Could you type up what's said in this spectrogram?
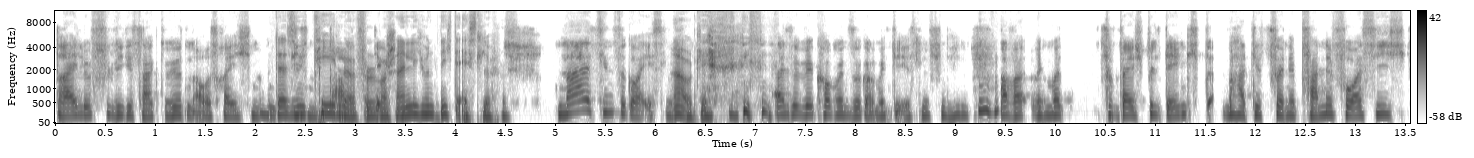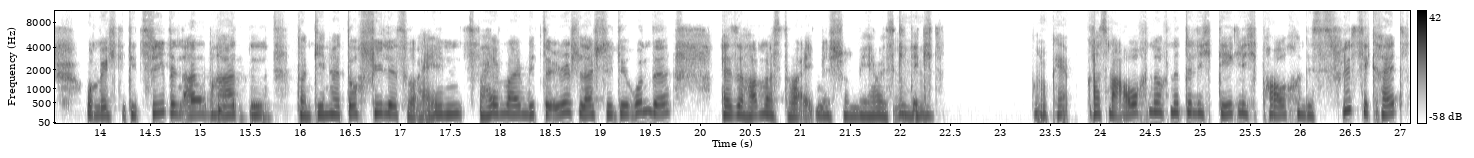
drei Löffel, wie gesagt, würden ausreichen. Und das sind Teelöffel wahrscheinlich und nicht Esslöffel. Nein, es sind sogar Esslöffel. Ah, okay. also wir kommen sogar mit den Esslöffeln hin. Aber wenn man zum Beispiel denkt, man hat jetzt so eine Pfanne vor sich und möchte die Zwiebeln anbraten, dann gehen halt doch viele so ein, zweimal mit der Ölflasche die Runde. Also haben wir es da eigentlich schon mehr als mhm. gedeckt. Mhm. Okay. Was wir auch noch natürlich täglich brauchen, das ist Flüssigkeit.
